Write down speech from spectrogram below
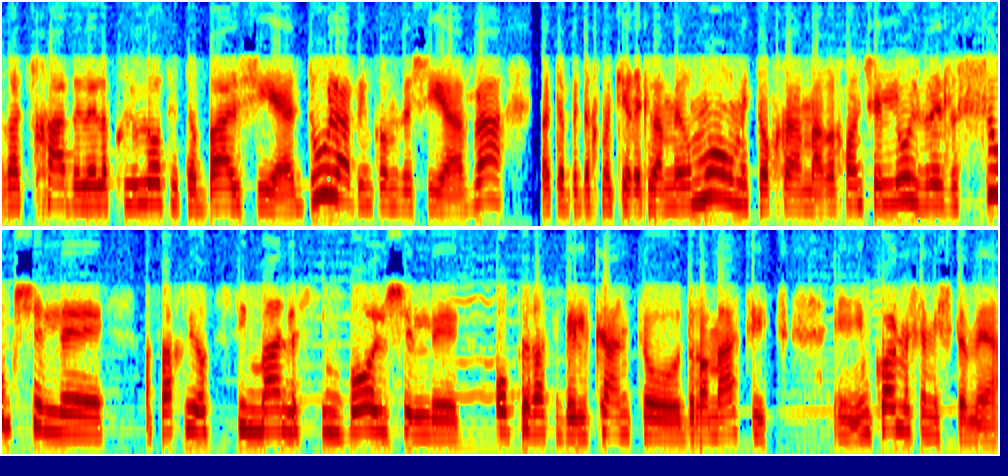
רצחה בליל הכלולות את הבעל שהיא יעדו לה במקום זה שהיא אהבה, ואתה בטח מכיר את למרמור מתוך המערכון של לול, זה איזה סוג של... Uh, הפך להיות סימן לסימבול של uh, אופרת בלקנטו דרמטית, עם כל מה שמשתמע.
